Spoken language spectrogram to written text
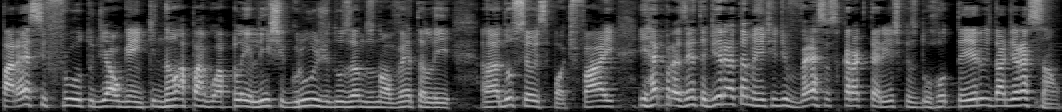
parece fruto de alguém que não apagou a playlist grunge dos anos 90 ali uh, do seu Spotify e representa diretamente diversas características do roteiro e da direção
